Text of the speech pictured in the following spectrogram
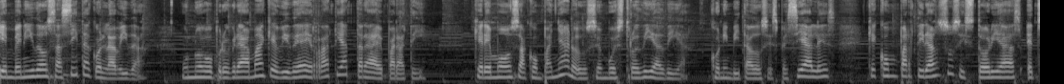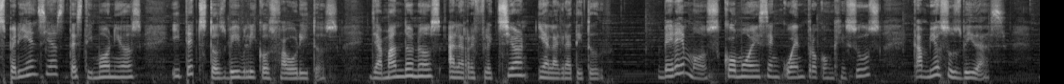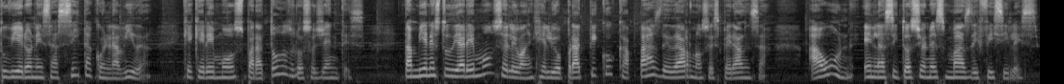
Bienvenidos a Cita con la Vida, un nuevo programa que Videa Erratia trae para ti. Queremos acompañaros en vuestro día a día con invitados especiales que compartirán sus historias, experiencias, testimonios y textos bíblicos favoritos, llamándonos a la reflexión y a la gratitud. Veremos cómo ese encuentro con Jesús cambió sus vidas. Tuvieron esa cita con la vida que queremos para todos los oyentes. También estudiaremos el Evangelio práctico capaz de darnos esperanza, aún en las situaciones más difíciles.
